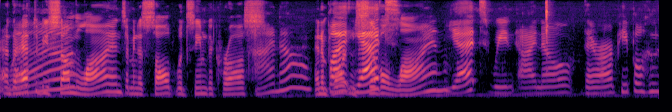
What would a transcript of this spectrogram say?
and there have to be some lines. I mean, assault would seem to cross I know an important yet, civil line. Yet we, I know there are people who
